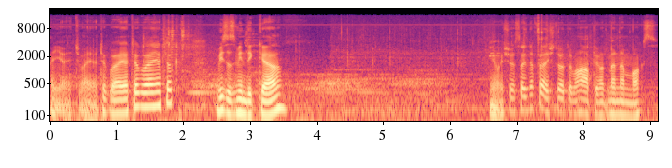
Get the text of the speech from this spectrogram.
Várjatok, várjatok, várjatok, várjatok. Víz az mindig kell. Jó, és szerintem fel is töltöm a HP-mat, mert nem max.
